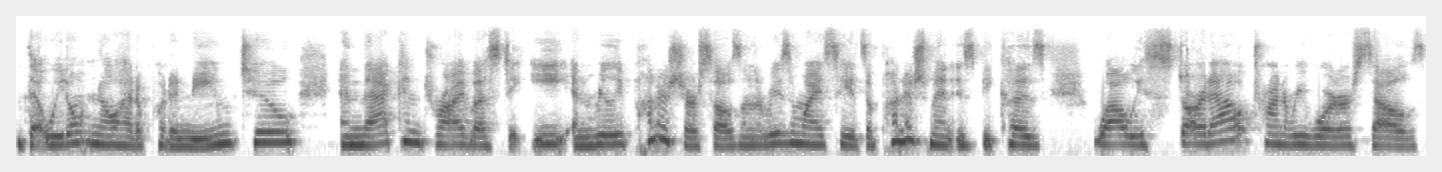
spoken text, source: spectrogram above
that we don't know how to put a name to, and that can drive us to eat and really punish ourselves. And the reason why I say it's a punishment is because while we start out trying to reward ourselves,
